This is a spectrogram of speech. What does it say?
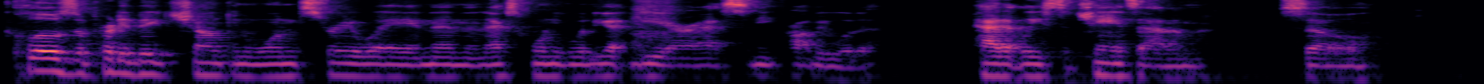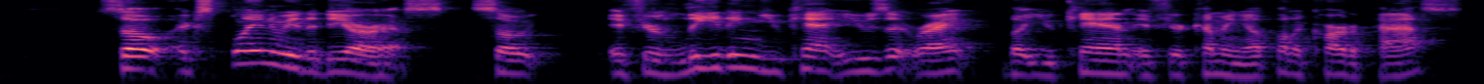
closed a pretty big chunk in one straightaway, and then the next one he would have got DRS, and he probably would have had at least a chance at him. So, so explain to me the DRS. So if you're leading, you can't use it, right? But you can if you're coming up on a car to pass.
